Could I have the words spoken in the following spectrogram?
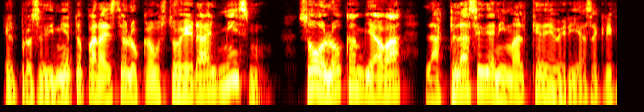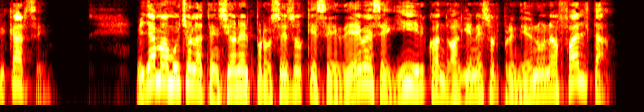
El procedimiento para este holocausto era el mismo, solo cambiaba la clase de animal que debería sacrificarse. Me llama mucho la atención el proceso que se debe seguir cuando alguien es sorprendido en una falta.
